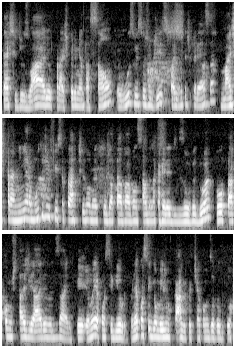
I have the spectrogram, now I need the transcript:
teste de usuário, para experimentação. Eu uso isso hoje em dia, isso faz muita diferença. Mas para mim era muito difícil a partir do momento que eu já estava avançado na carreira de desenvolvedor voltar como estagiário no design, porque eu não ia conseguir, eu não ia conseguir o mesmo cargo que eu tinha como desenvolvedor,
